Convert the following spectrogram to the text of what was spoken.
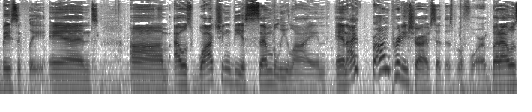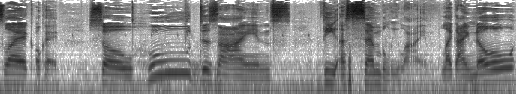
basically, and. Um, I was watching the assembly line, and I, I'm pretty sure I've said this before, but I was like, okay, so who designs the assembly line? Like, I know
